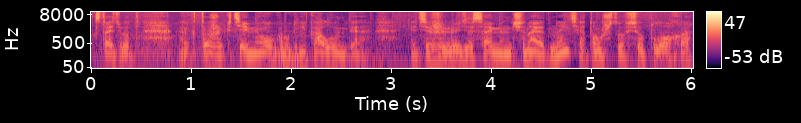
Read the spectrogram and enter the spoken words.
Кстати, вот э, тоже к теме округ не Колумбия. Эти же люди сами начинают ныть о том, что все плохо,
